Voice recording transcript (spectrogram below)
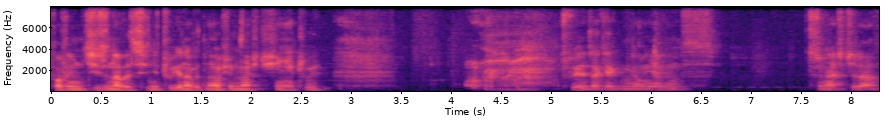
Powiem ci, że nawet się nie czuję, nawet na 18 się nie czuję. Czuję tak, jakbym miał, nie wiem, z 13 lat.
